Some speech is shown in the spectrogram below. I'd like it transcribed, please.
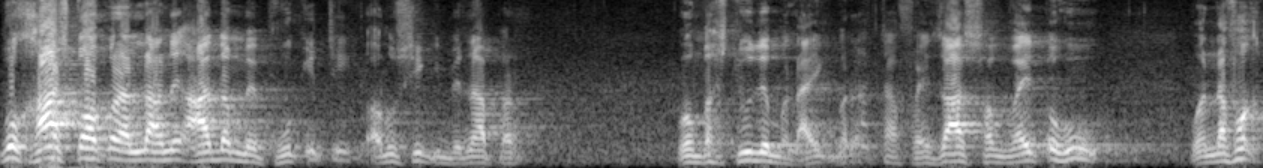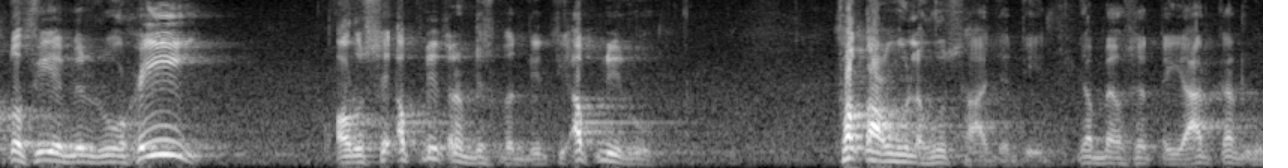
وہ خاص طور پر اللہ نے آدم میں پھونکی تھی اور اسی کی بنا پر وہ مسجود ملائک بنا تھا۔ فیضا سوئی تو ہوں وہ نفق تو فی روحی اور اسے اپنی طرف نسبت دی تھی، اپنی روح۔ فقا لہو ساجدین، جب میں اسے تیار کر لوں۔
